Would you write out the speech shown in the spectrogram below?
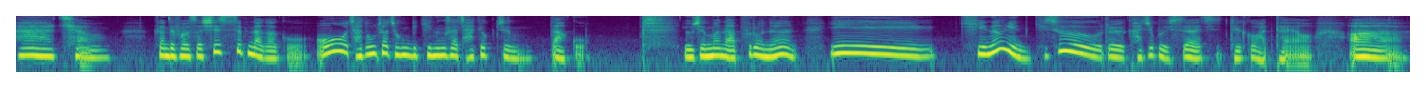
아, 참. 그런데 벌써 실습 나가고, 오, 자동차 정비 기능사 자격증 따고. 요즘은 앞으로는 이 기능인 기술을 가지고 있어야지 될것 같아요. 아,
